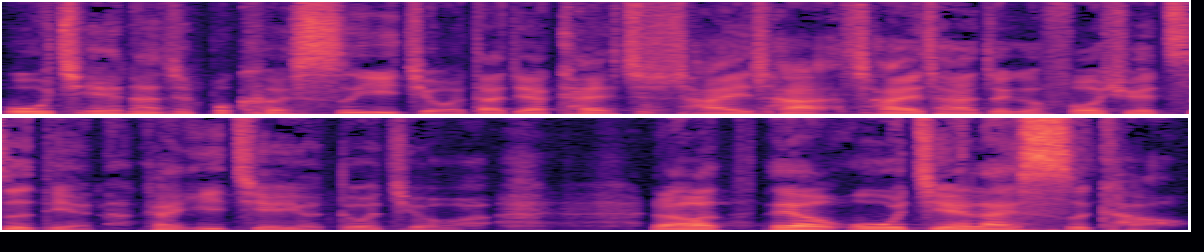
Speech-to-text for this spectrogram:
五劫那是不可思议久，大家看查一查，查一查这个佛学字典啊，看一劫有多久啊。然后他用五劫来思考，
